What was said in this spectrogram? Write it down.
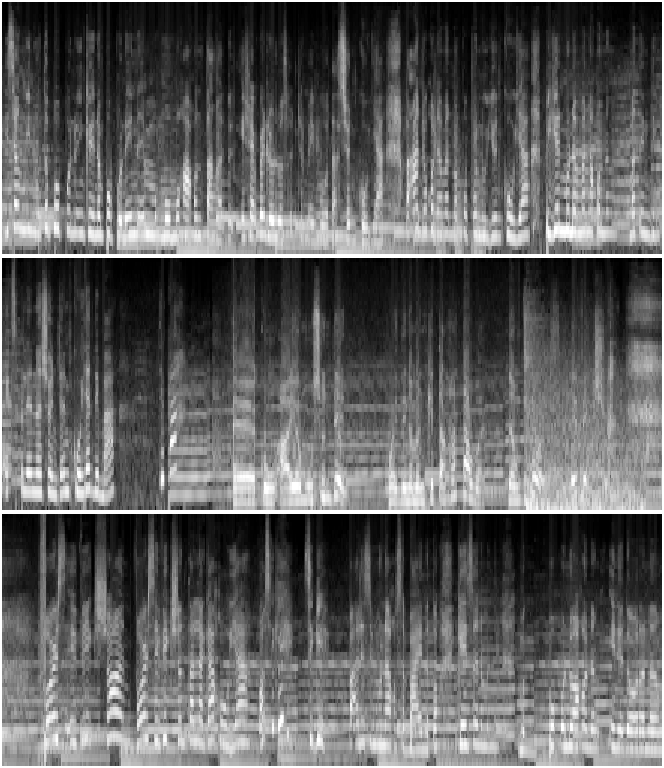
Isang minuto pupunuin ko yun ng pupunuin, eh, mumukha akong tanga doon. Eh syempre lulusot yun, may butas yun, kuya. Paano ko naman mapupuno yun, kuya? Bigyan mo naman ako ng matinding explanation dyan, kuya, di ba? Di ba? Eh, kung ayaw mong sundin, pwede naman kitang hatawan ng forced eviction. Force eviction! Force eviction talaga, kuya. O sige, sige. Paalisin muna ako sa bahay na to. Kaysa naman magpupuno ako ng inidora ng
